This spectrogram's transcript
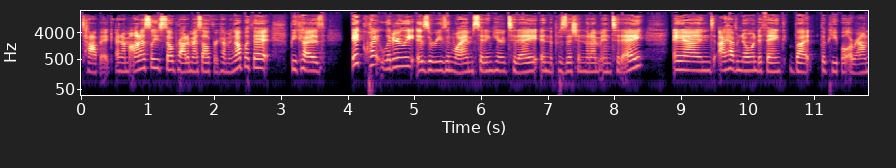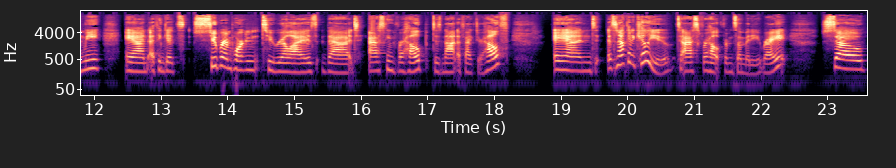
topic. And I'm honestly so proud of myself for coming up with it because it quite literally is the reason why I'm sitting here today in the position that I'm in today. And I have no one to thank but the people around me. And I think it's super important to realize that asking for help does not affect your health. And it's not going to kill you to ask for help from somebody, right? So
